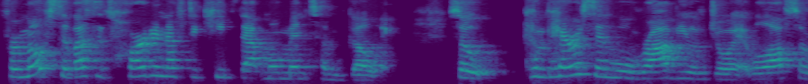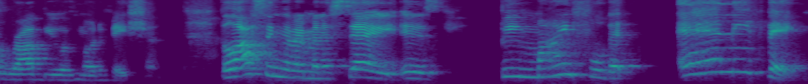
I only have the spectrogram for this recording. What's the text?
for most of us, it's hard enough to keep that momentum going. So comparison will rob you of joy. It will also rob you of motivation. The last thing that I'm going to say is be mindful that anything,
